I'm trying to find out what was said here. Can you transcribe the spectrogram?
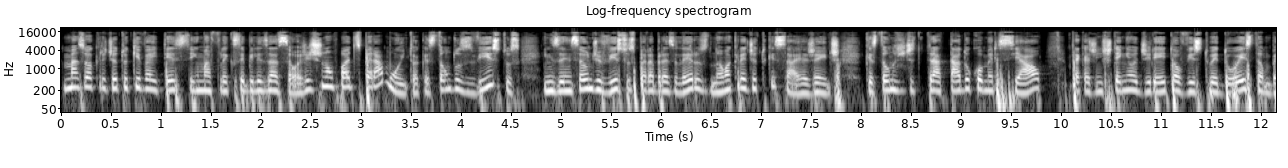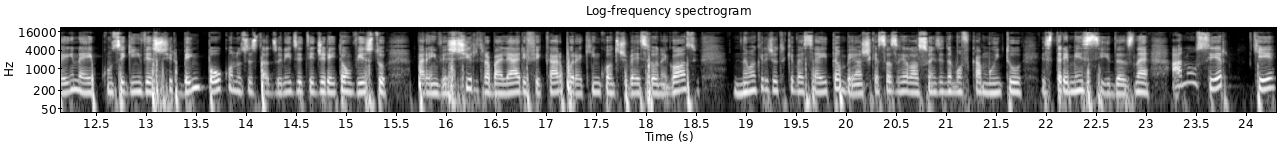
mas eu acredito que vai ter sim uma flexibilização. A gente não pode esperar muito. A questão dos vistos, isenção de vistos para brasileiros, não acredito que saia, gente. Questão de tratado comercial comercial, para que a gente tenha o direito ao visto E2 também, né, e conseguir investir bem pouco nos Estados Unidos e ter direito a um visto para investir, trabalhar e ficar por aqui enquanto tiver seu negócio, não acredito que vai sair também. Acho que essas relações ainda vão ficar muito estremecidas, né? A não ser que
